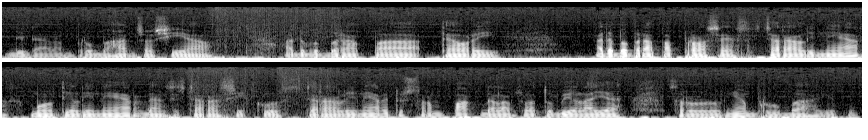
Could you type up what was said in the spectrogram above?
di dalam perubahan sosial. Ada beberapa teori ada beberapa proses secara linear, multilinear, dan secara siklus. Secara linear itu serempak dalam suatu wilayah seluruhnya berubah gitu,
